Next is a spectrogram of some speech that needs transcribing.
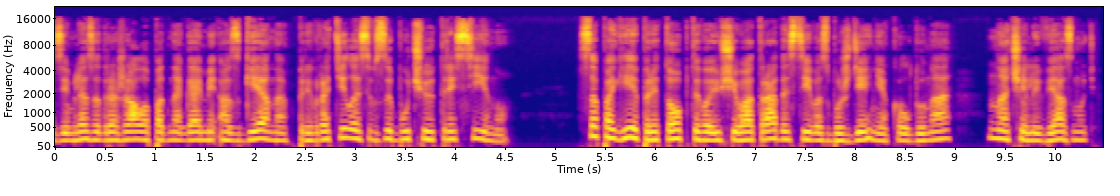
Земля задрожала под ногами Асгена, превратилась в зыбучую трясину. Сапоги, притоптывающего от радости и возбуждения колдуна, начали вязнуть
